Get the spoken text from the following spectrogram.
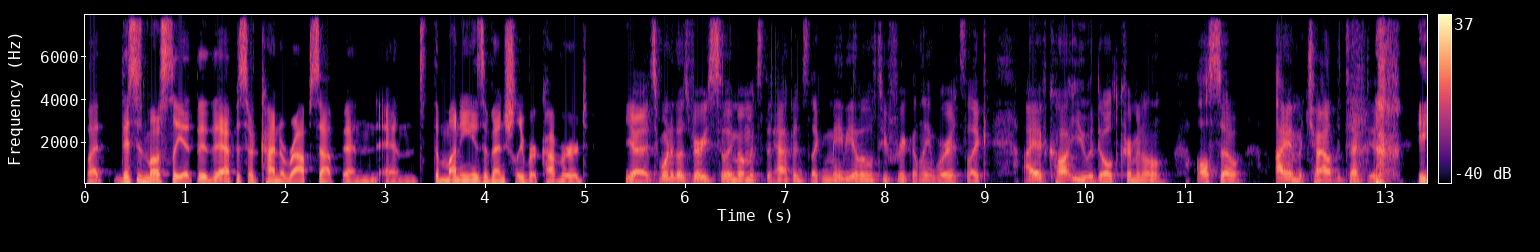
But this is mostly it. The, the episode kind of wraps up, and and the money is eventually recovered. Yeah, it's one of those very silly moments that happens, like maybe a little too frequently, where it's like, "I have caught you, adult criminal. Also, I am a child detective." He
